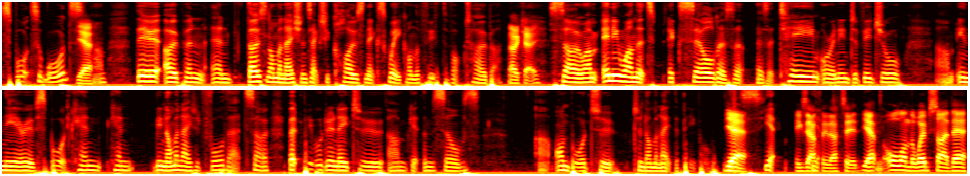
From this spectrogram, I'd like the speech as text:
sports awards. Yeah. Um, they're open, and those nominations actually close next week on the 5th of October. Okay. So um, anyone that's excelled as a as a team or an individual um, in the area of sport can can be nominated for that. So, but people do need to um, get themselves uh, on board to to nominate the people. Yeah. Yes. Yep. Exactly, that's it. Yep, all on the website there.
